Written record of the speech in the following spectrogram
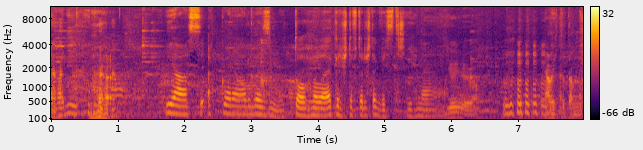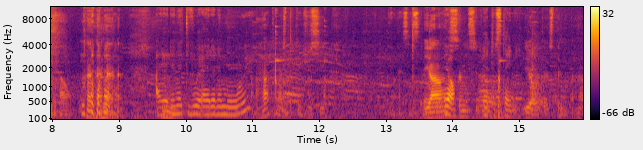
Nevadí. Já si akorát vezmu tohle, Krištof to když tak vystříhne. Jo, jo, jo. Já bych to tam nechal. A jeden je tvůj a jeden je můj? Aha, ty máš taky džusík. Já jsem si Já Jo, jsem si... je to stejný. Jo, to je stejný, aha.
